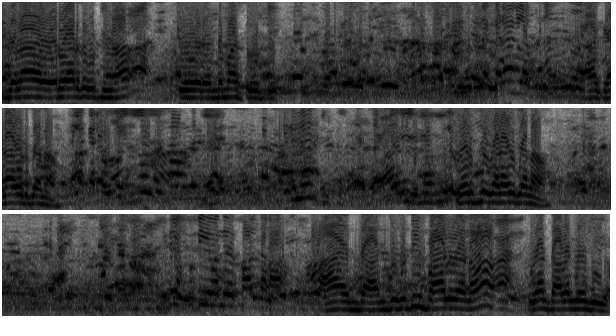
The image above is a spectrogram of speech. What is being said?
இதெல்லாம் ஒரு வாரத்துக்கு குட்டினா இது ஒரு ரெண்டு மாசத்துக்கு குட்டி? ஆ கிடா. இதுல? பெருசு கிடா? ஆ இந்த அஞ்சு குட்டியும் பால் வேணும் இதான் தலைமையும் அவ்வளவு?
